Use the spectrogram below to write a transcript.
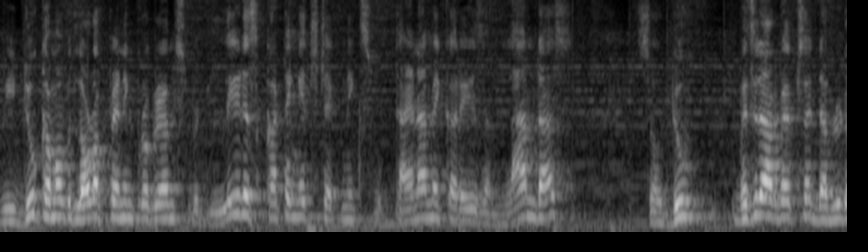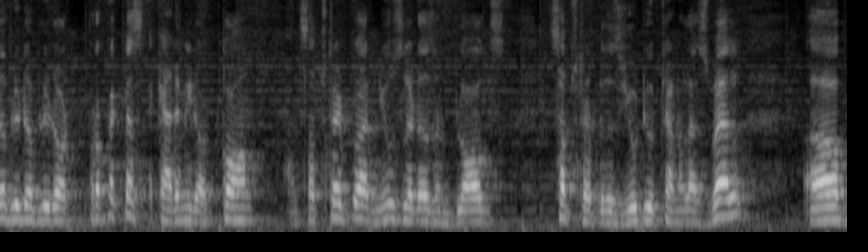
We do come up with a lot of training programs with latest cutting edge techniques with dynamic arrays and lambdas. So do visit our website www.profectusacademy.com and subscribe to our newsletters and blogs. Subscribe to this YouTube channel as well. Uh,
